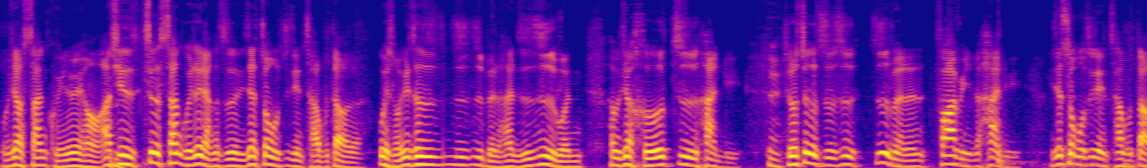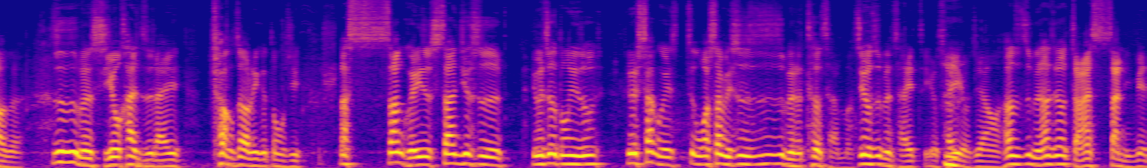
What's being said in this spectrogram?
我们叫山葵对不对哈？啊，其实这个山葵这两个字你在中文字典查不到的，为什么？因为这是日日本的汉字，是日文，他们叫和字汉语。对所以这个字是日本人发明的汉语，你在中国字典查不到的。日日本使用汉字来创造了一个东西。那山葵是山，就是因为这个东西都，因为山葵这个瓦萨比是日日本的特产嘛，只有日本才有才有这样哦。它是日本，它就要长在山里面，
